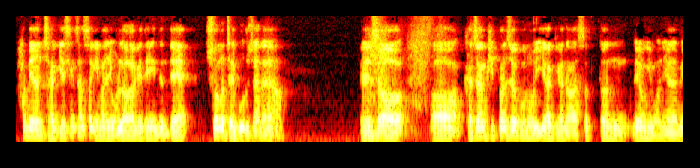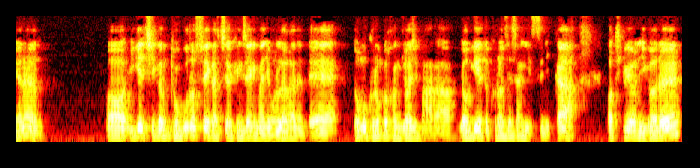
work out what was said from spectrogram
하면 자기의 생산성이 많이 올라가게 돼 있는데 수학은 잘 모르잖아요. 그래서 어, 가장 비판적으로 이야기가 나왔었던 내용이 뭐냐면은 어, 이게 지금 도구로서의 가치가 굉장히 많이 올라가는데 너무 그런 거 강조하지 마라. 여기에도 그런 세상이 있으니까 어떻게 보면 이거를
